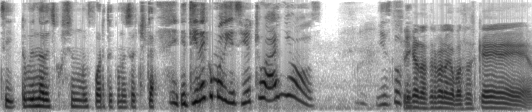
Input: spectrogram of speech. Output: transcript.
sí, tuve una discusión muy fuerte con esa chica. Y tiene como 18 años. Y es como Sí, que, catástrofe. Lo que pasa es que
